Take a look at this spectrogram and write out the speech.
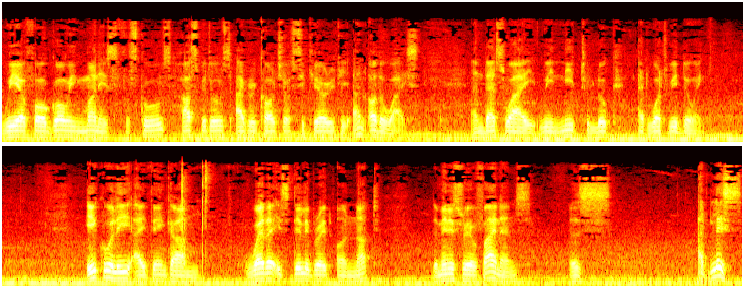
we are foregoing monies for schools, hospitals, agriculture, security, and otherwise. And that's why we need to look at what we're doing. Equally, I think um, whether it's deliberate or not, the Ministry of Finance has at least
